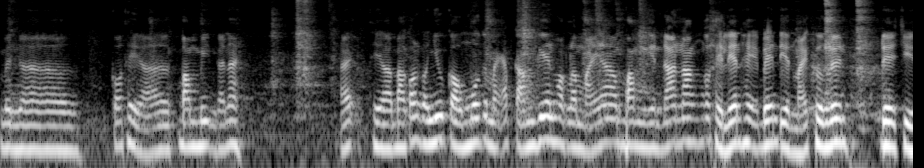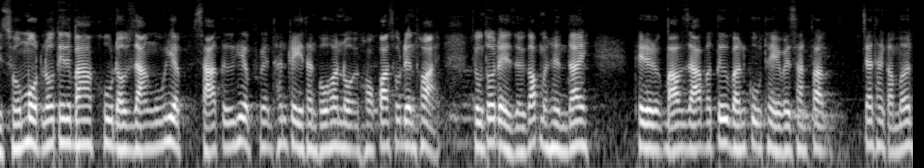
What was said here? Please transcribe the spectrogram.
mình uh, có thể uh, băm mịn cái này Đấy, thì uh, bà con có nhu cầu mua cái máy ép cám viên hoặc là máy uh, bầm nghiền đa năng có thể liên hệ bên điện máy Cường lên địa chỉ số 1 lô T3 khu đấu giá Ngũ Hiệp, xã Tứ Hiệp, huyện Thanh Trì, thành phố Hà Nội hoặc qua số điện thoại chúng tôi để dưới góc màn hình đây thì được báo giá và tư vấn cụ thể về sản phẩm. Chân thành cảm ơn.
